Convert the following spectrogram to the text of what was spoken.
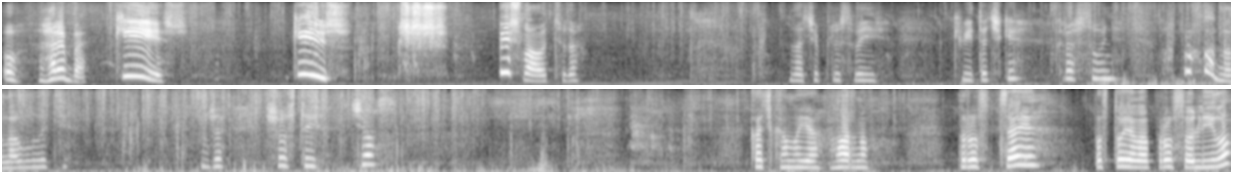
О, гребе. Кіш. Кіш. Пішла отсюда. Зачеплю свої квіточки красуні. Прохладно на вулиці. Вже шостий час. Качка моя гарно простеє, постояла, просоліла,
